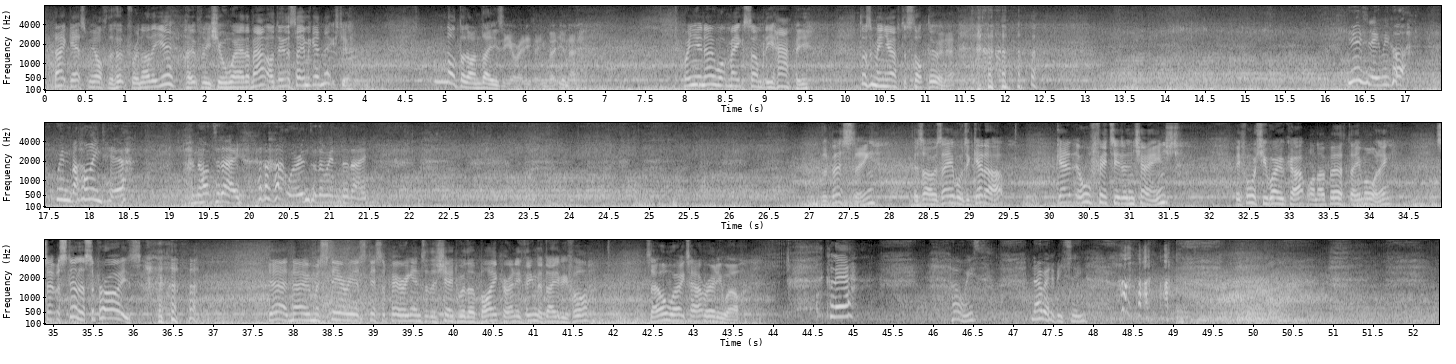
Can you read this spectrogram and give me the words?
That gets me off the hook for another year. Hopefully she'll wear them out. I'll do the same again next year. Not that I'm lazy or anything, but you know. When you know what makes somebody happy, doesn't mean you have to stop doing it. Usually we've got wind behind here, but not today. We're into the wind today. The best thing is I was able to get up, get all fitted and changed before she woke up on her birthday morning. So it was still a surprise. yeah, no mysterious disappearing into the shed with a bike or anything the day before. So it all worked out really well. Clear. Oh, he's nowhere to be seen.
